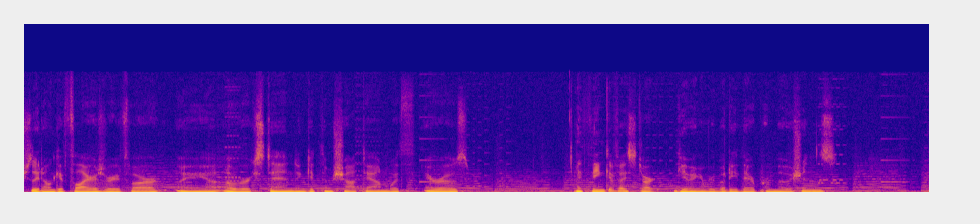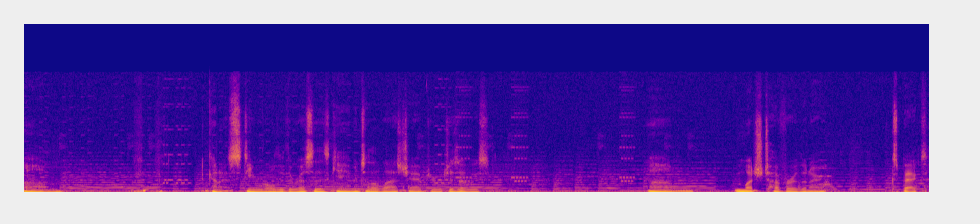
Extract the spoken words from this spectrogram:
Usually don't get flyers very far. I uh, overextend and get them shot down with arrows. I think if I start giving everybody their promotions, um, kind of steamroll through the rest of this game until the last chapter, which is always um, much tougher than I expect.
